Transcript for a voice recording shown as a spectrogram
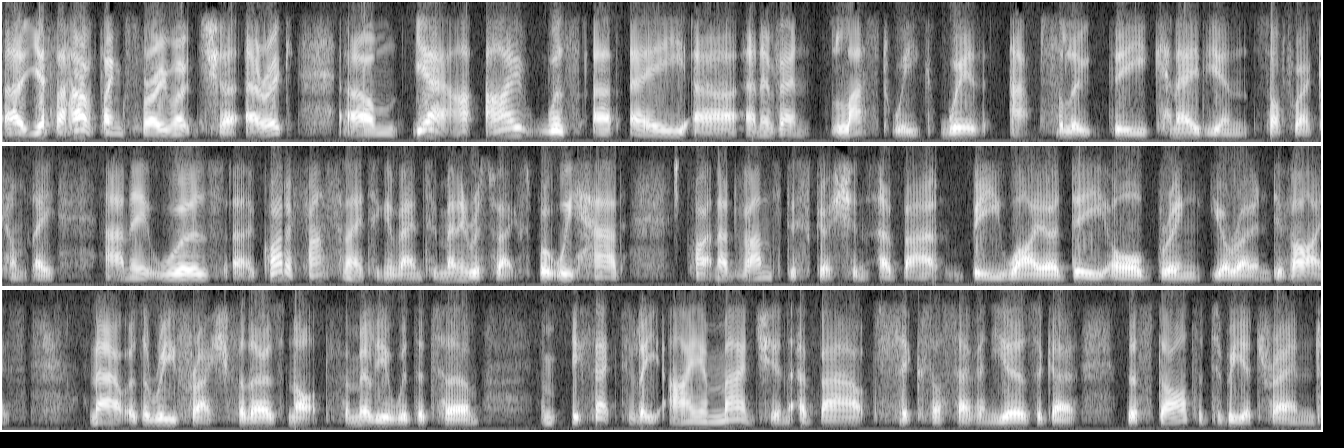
Uh, yes, I have. Thanks very much, uh, Eric. Um, yeah, I, I, was at a uh, an event last week with Absolute, the Canadian software company, and it was uh, quite a fascinating event in many respects. But we had quite an advanced discussion about BYOD, or Bring Your Own Device. Now, as a refresh for those not familiar with the term, effectively, I imagine about six or seven years ago, there started to be a trend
